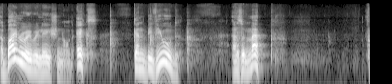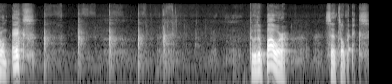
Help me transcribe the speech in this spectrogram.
A binary relation on X can be viewed as a map from X to the power set of X.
